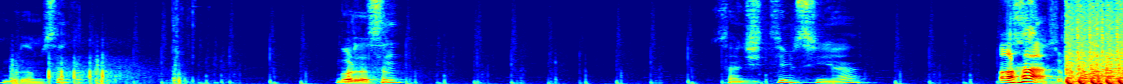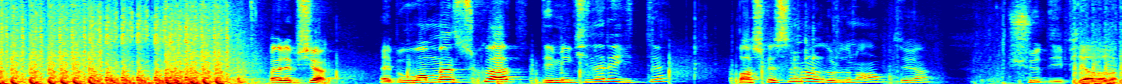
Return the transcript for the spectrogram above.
Burada mısın? Buradasın. Sen ciddi misin ya? Aha! Öyle bir şey yok. E bu one man squad deminki nereye gitti? Başkası mı öldürdü ne yaptı ya? Şu DP'yi alalım.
